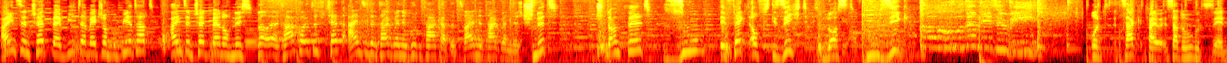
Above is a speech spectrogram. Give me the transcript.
Eins in Chat, wer Vita Welt schon probiert hat. Eins in Chat, wer noch nicht. War euer Tag heute, Chat? Eins in den Tag, wenn ihr einen guten Tag hattet. Zwei in den Tag, wenn nicht. Schnitt, Standbild, Zoom, Effekt aufs Gesicht, Lost, Musik. Und zack, bei Sato Hugo zu sehen.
